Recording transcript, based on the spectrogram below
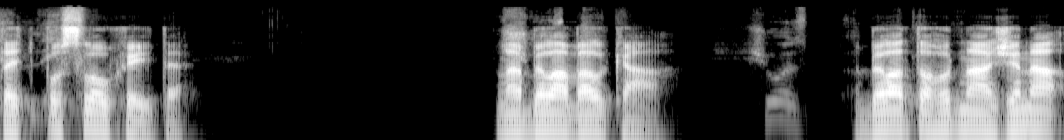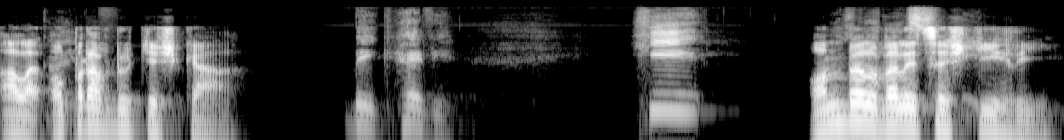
Teď poslouchejte. Ona byla velká. Byla to hodná žena, ale opravdu těžká. On byl velice štíhlý.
